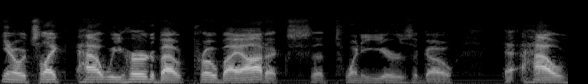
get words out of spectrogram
you know, it's like how we heard about probiotics uh, 20 years ago, uh, how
